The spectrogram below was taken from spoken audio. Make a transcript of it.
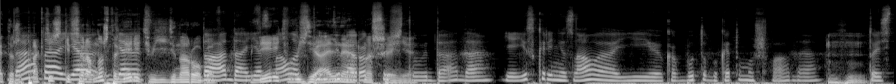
это же Да, практически да, все я- равно, что я- верить в единорога. Да, да, я верить знала, в что идеальные единорог отношения. существует. Да, да. Я искренне знала и как будто бы к этому шла, да. Мгм. То есть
